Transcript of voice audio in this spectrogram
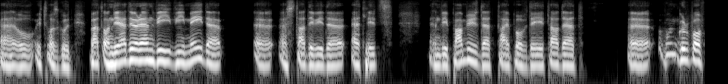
uh, oh, it was good. But on the other end, we, we made a, a, a study with the athletes and we published that type of data that uh, one group of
